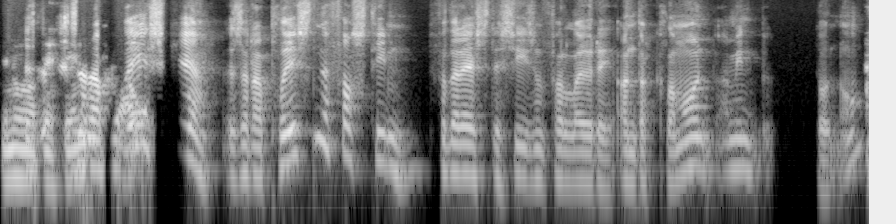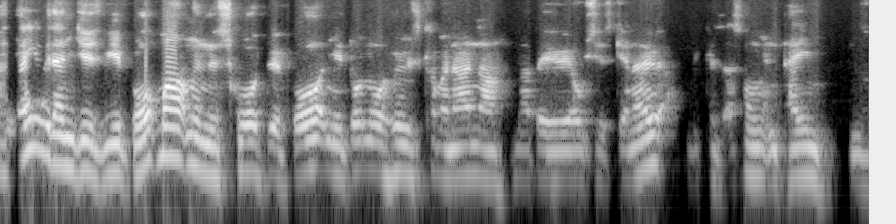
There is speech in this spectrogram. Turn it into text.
you know, is, is there a place? Yeah, is there a place in the first team for the rest of the season for Lowry under Clement? I mean, don't know. I think with injuries we've got Martin in the squad we've got, and you don't know who's coming in or maybe who else is getting out because at this moment in time there's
